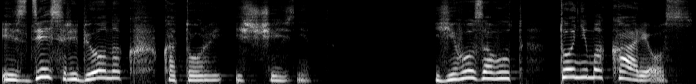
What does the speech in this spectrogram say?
И здесь ребенок, который исчезнет. Его зовут Тони Макариос.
